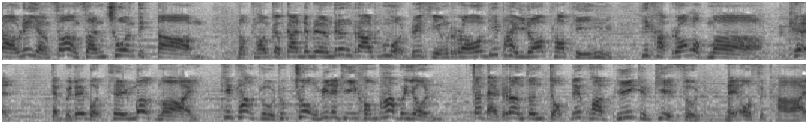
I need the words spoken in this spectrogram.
ราวได้อย่างสร้างสรรค์ชวนติดตามพร้อมๆกับการดำเนินเรื่องราวทั้งหมดด้วยเสียงร้องที่ไพเราะเพราะพิง ที่ขับร้องออกมาเก็ตแต่ไปด้วยบทเพลงมากมาย ที่พลั่งพลูทุกช่วงวินาทีของภาพยนตร์ ตั้งแต่เริ่มจนจบด้วยความพีคถึงขีดสุดในโอสุดท้าย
